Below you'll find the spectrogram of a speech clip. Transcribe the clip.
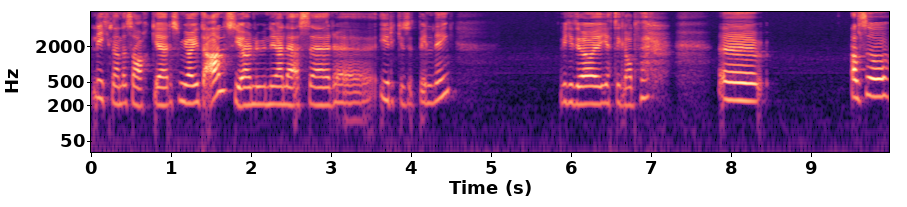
liknande saker som jag inte alls gör nu när jag läser uh, yrkesutbildning. Vilket jag är jätteglad för. Eh, alltså,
